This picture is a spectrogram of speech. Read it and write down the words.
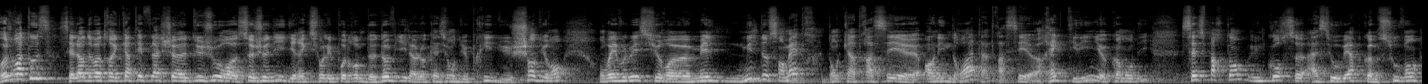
Bonjour à tous, c'est l'heure de votre quartier flash euh, du jour euh, ce jeudi, direction l'hippodrome de Deauville à l'occasion du prix du Champ Durand. On va évoluer sur 1200 euh, mètres, donc un tracé en ligne droite, un tracé rectiligne comme on dit. 16 partants, une course assez ouverte comme souvent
